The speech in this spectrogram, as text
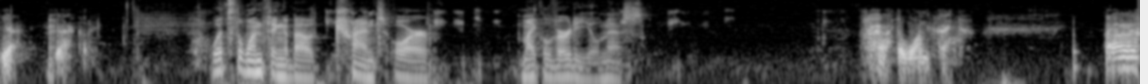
Yeah, exactly. What's the one thing about Trent or Michael Verdi you'll miss? the one thing. Uh,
